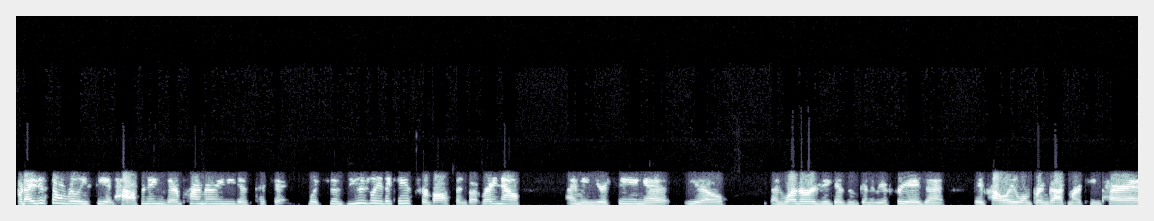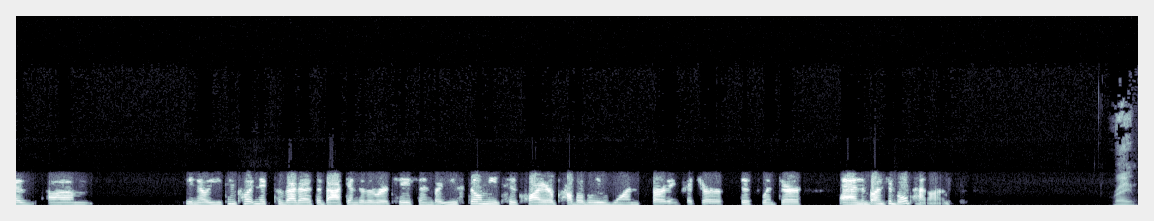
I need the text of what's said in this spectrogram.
but I just don't really see it happening. Their primary need is pitching, which is usually the case for Boston. But right now, I mean, you're seeing it, you know, Eduardo Rodriguez is going to be a free agent. They probably won't bring back Martin Perez. Um, you know, you can put Nick Pivetta at the back end of the rotation, but you still need to acquire probably one starting pitcher this winter and a bunch of bullpen arms. Right.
